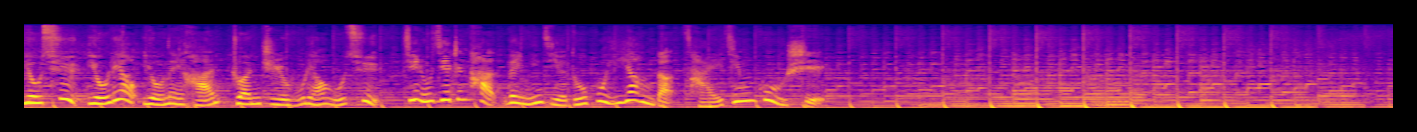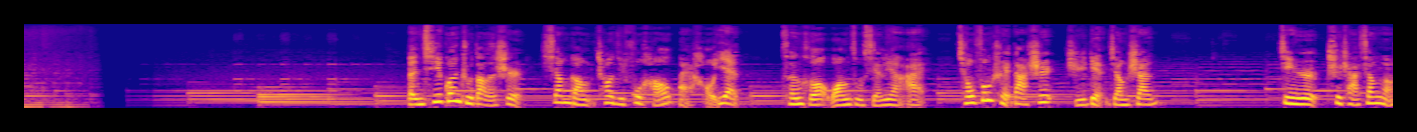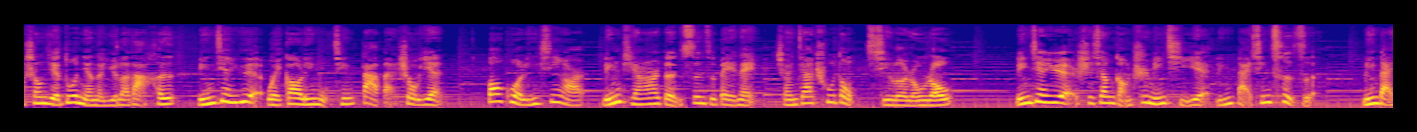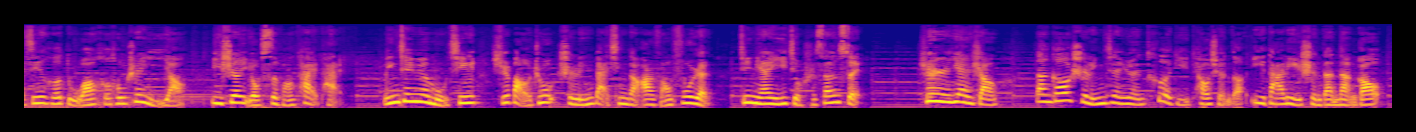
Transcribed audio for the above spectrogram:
有趣有料有内涵，专治无聊无趣。金融街侦探为您解读不一样的财经故事。本期关注到的是香港超级富豪百豪宴，曾和王祖贤恋爱，求风水大师指点江山。近日，叱咤香港商界多年的娱乐大亨林建岳为高龄母亲大摆寿宴，包括林心儿、林田儿等孙子辈内，全家出动，其乐融融。林建岳是香港知名企业林百欣次子。林百欣和赌王何鸿燊一样，一生有四房太太。林建岳母亲徐宝珠是林百欣的二房夫人，今年已九十三岁。生日宴上，蛋糕是林建岳特地挑选的意大利圣诞蛋糕。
